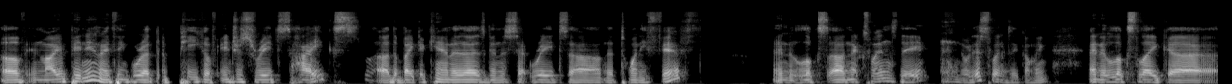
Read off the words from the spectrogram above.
of, in my opinion, I think we're at the peak of interest rates hikes. Uh, the Bank of Canada is going to set rates on the 25th, and it looks uh, next Wednesday or this Wednesday coming, and it looks like uh,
